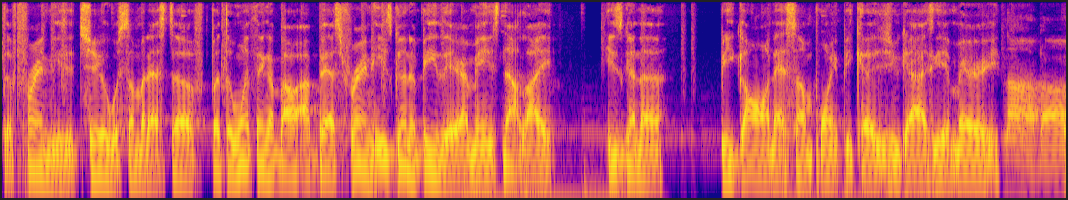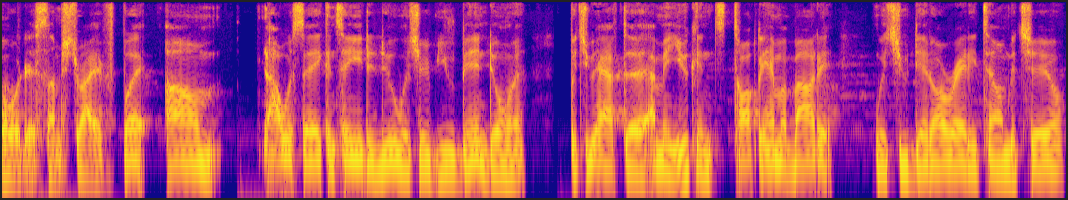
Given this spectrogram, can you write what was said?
the friend needs to chill with some of that stuff. But the one thing about our best friend, he's gonna be there. I mean, it's not like he's gonna be gone at some point because you guys get married Nah, or there's some strife. But um, I would say continue to do what you you've been doing, but you have to. I mean, you can talk to him about it, which you did already. Tell him to chill.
